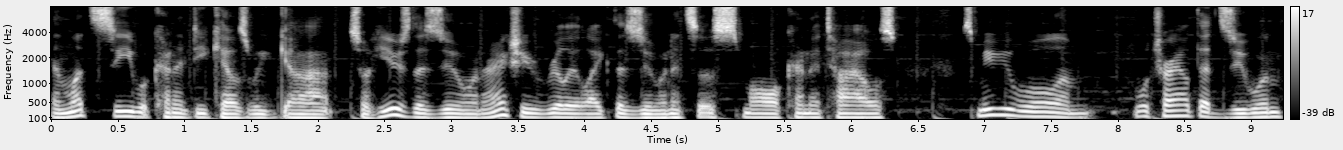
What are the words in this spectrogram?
and let's see what kind of decals we got. So here's the zoo, and I actually really like the zoo, and it's those small kind of tiles. So maybe we'll um we'll try out that zoo one.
